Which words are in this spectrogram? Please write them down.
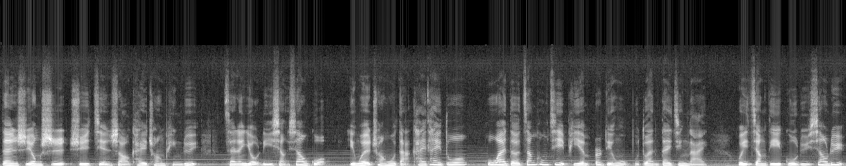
但使用时需减少开窗频率，才能有理想效果。因为窗户打开太多，户外的脏空气 PM 二点五不断带进来，会降低过滤效率。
